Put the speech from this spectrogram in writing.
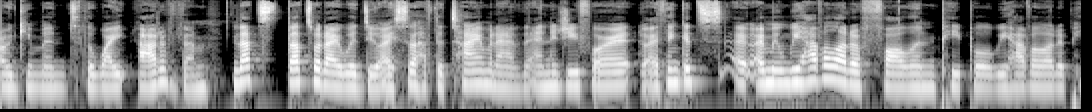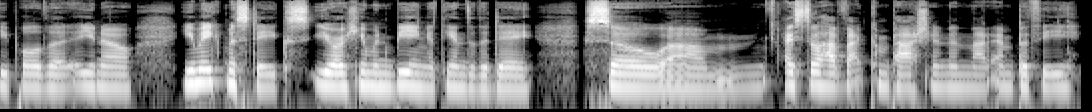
argument the white out of them. That's that's what I would do. I still have the time and I have the energy for it. I think it's I, I mean, we have a lot of fallen people. We have a lot of people that, you know, you make mistakes. You're a human being at the end of the day. So um I still have that compassion and that empathy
